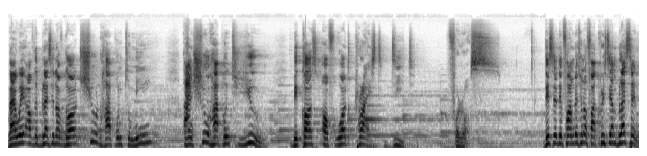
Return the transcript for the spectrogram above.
By way of the blessing of God, should happen to me and should happen to you because of what Christ did for us. This is the foundation of our Christian blessing.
